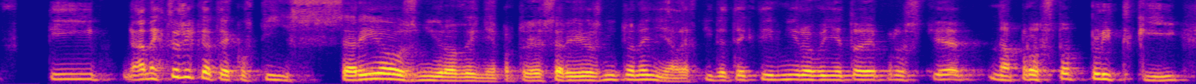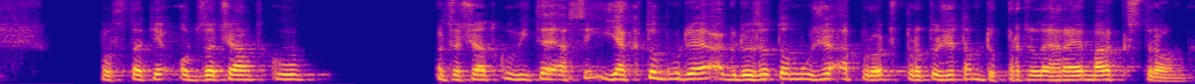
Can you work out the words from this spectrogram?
v té, já nechci říkat jako v té seriózní rovině, protože seriózní to není, ale v té detektivní rovině to je prostě naprosto plitký. V podstatě od začátku od začátku víte asi, jak to bude a kdo za to může a proč, protože tam do prdele hraje Mark Strong.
